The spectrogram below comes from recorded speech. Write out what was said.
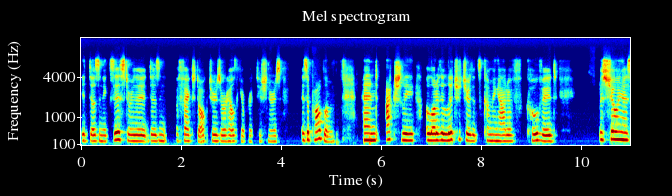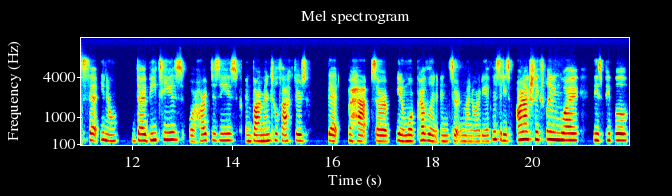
it doesn't exist or that it doesn't affect doctors or healthcare practitioners is a problem. And actually a lot of the literature that's coming out of covid is showing us that you know diabetes or heart disease environmental factors that perhaps are you know more prevalent in certain minority ethnicities aren't actually explaining why these people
